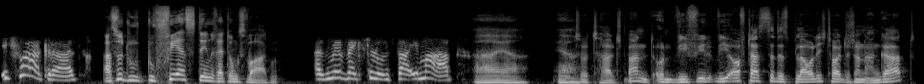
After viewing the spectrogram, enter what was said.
Ich fahre gerade. Achso, du, du fährst den Rettungswagen. Also wir wechseln uns da immer ab. Ah ja, ja. Total spannend. Und wie viel, wie oft hast du das Blaulicht heute schon angehabt?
